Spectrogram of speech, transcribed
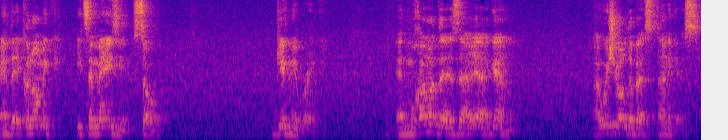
and the economic it's amazing so give me a break and Muhammad Zaharia again I wish you all the best in any case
